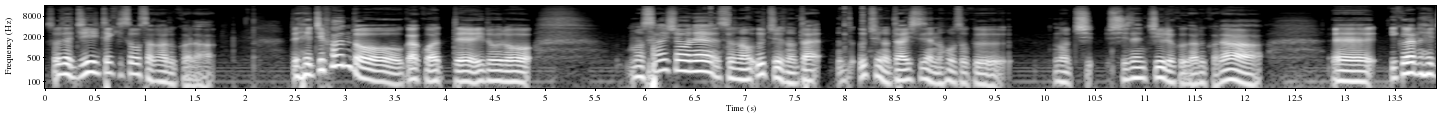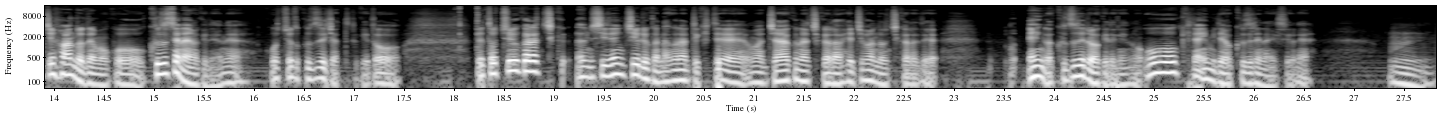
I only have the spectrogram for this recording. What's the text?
それで人為的操作があるから。で、ヘッジファンドがこうやっていろいろ、まあ、最初はね、その宇宙の大宇宙の大自然の法則の自然治癒力があるから、えー、いくらのヘッジファンドでもこう崩せないわけだよね。こうちょっと崩れちゃってるけど、で、途中から自然治癒力がなくなってきて、まあ、邪悪な力、ヘッジファンドの力で円が崩れるわけだけど、大きな意味では崩れないですよね。うん。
